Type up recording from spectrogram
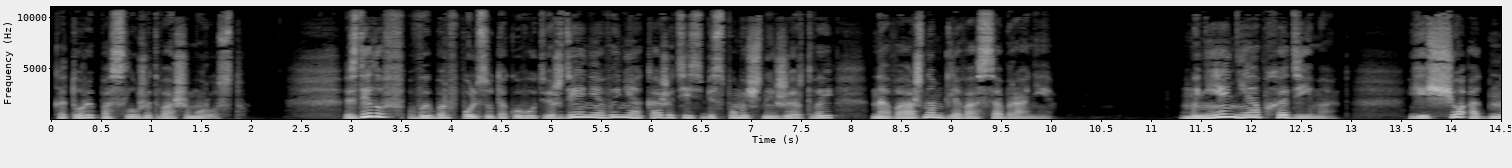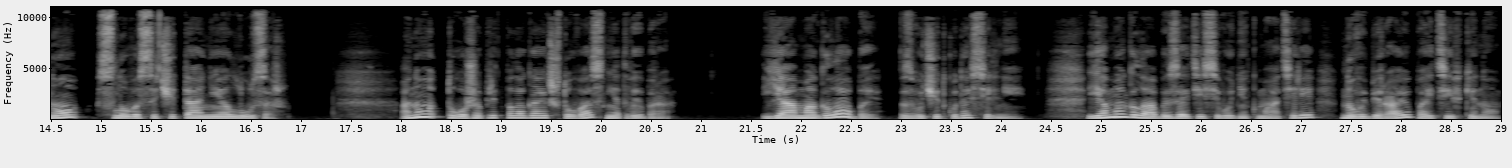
который послужит вашему росту. Сделав выбор в пользу такого утверждения, вы не окажетесь беспомощной жертвой на важном для вас собрании. «Мне необходимо» еще одно словосочетание «лузер». Оно тоже предполагает, что у вас нет выбора. «Я могла бы» звучит куда сильнее. «Я могла бы зайти сегодня к матери, но выбираю пойти в кино».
